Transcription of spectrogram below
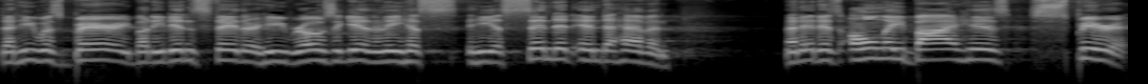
that he was buried, but he didn't stay there. He rose again and he, has, he ascended into heaven. And it is only by his spirit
